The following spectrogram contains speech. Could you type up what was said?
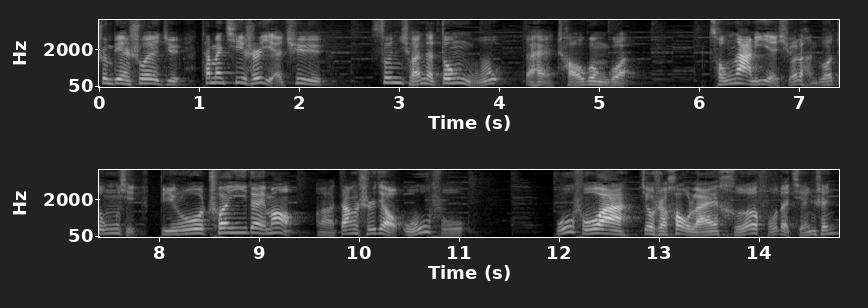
顺便说一句，他们其实也去孙权的东吴，哎，朝贡过，从那里也学了很多东西，比如穿衣戴帽啊，当时叫吴服，吴服啊，就是后来和服的前身。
